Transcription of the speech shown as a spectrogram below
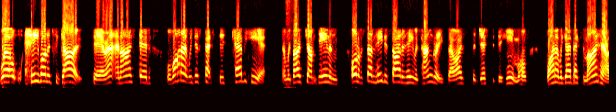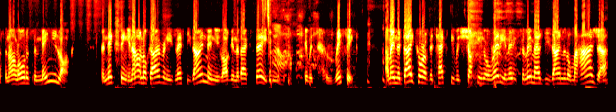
Well, he wanted to go, Sarah, and I said, well, why don't we just patch this cab here? And we both jumped in, and all of a sudden he decided he was hungry. So I suggested to him, well, why don't we go back to my house and I'll order some Menulog? And next thing you know, I look over and he's left his own menu log in the back seat. It was horrific. I mean, the decor of the taxi was shocking already, and then Salim adds his own little mahaja.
